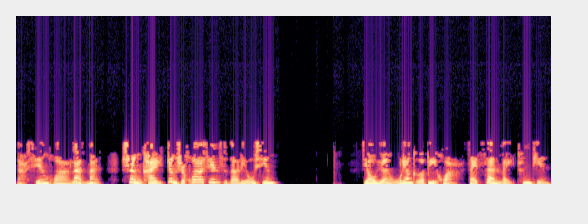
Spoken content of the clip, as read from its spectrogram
那鲜花烂漫，盛开正是花仙子的流星。胶原无梁阁壁画在赞美春天。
